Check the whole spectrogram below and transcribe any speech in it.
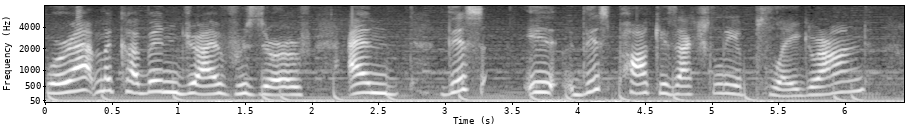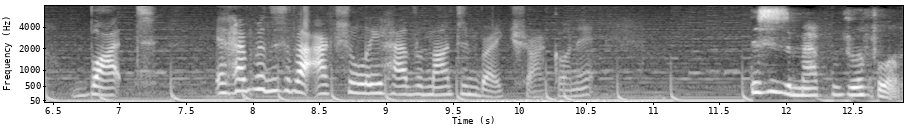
We're at McCubbin Drive Reserve and this is, this park is actually a playground but it happens to actually have a mountain bike track on it. This is a map of the flow.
